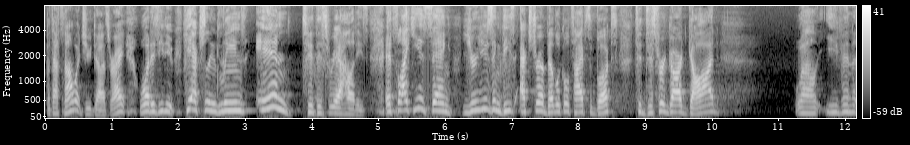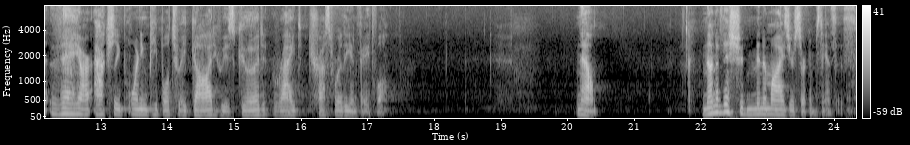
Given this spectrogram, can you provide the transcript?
But that's not what Jude does, right? What does he do? He actually leans into these realities. It's like he is saying, You're using these extra biblical types of books to disregard God. Well, even they are actually pointing people to a God who is good, right, trustworthy, and faithful. Now, none of this should minimize your circumstances.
